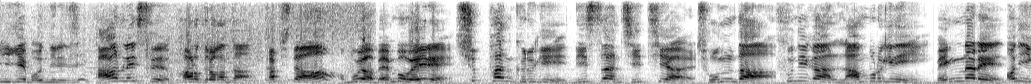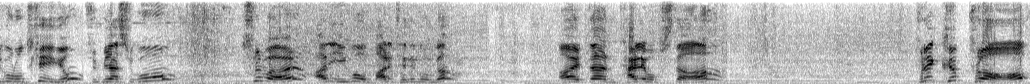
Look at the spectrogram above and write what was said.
이게 뭔 일이지? 다음 레이스 바로 들어간다. 갑시다. 어, 뭐야 멤버 왜 이래? 슈판 그루기 닛산 GTR 존다 후니간 람보르기니 맥라렌. 아니 이걸 어떻게 이겨? 준비하시고. 출발. 아니 이거 말이 되는 건가? 아 일단 달려봅시다. 브레이크 프롭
